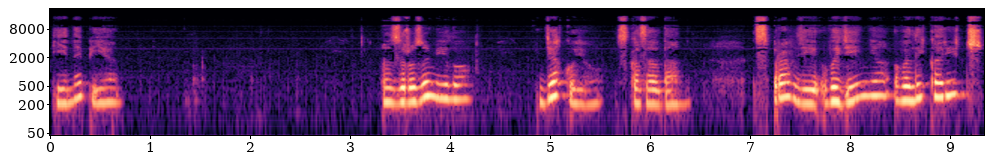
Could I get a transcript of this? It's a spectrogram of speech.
і не п'є. Зрозуміло. Дякую, сказав Дан. Справді, видіння велика річ.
